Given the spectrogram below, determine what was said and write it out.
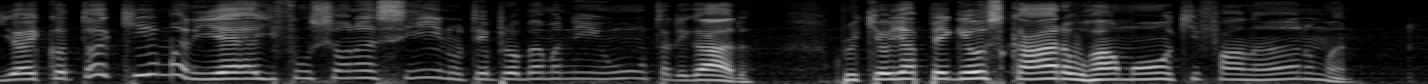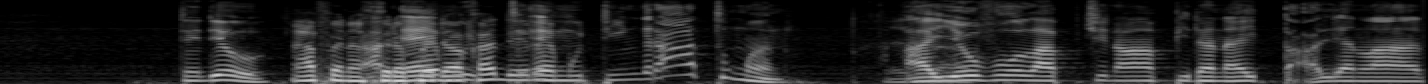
E aí que eu tô aqui, mano. E, é, e funciona assim, não tem problema nenhum, tá ligado? Porque eu já peguei os caras, o Ramon aqui falando, mano. Entendeu? Ah, foi na feira, é, perdeu muito, a cadeira. é muito ingrato, mano. Exato. Aí eu vou lá tirar uma pira na Itália, lá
